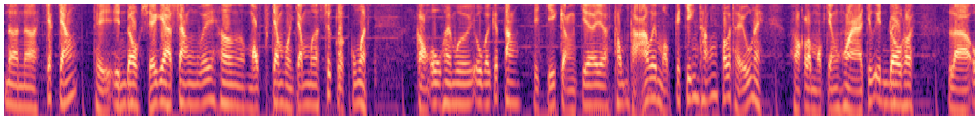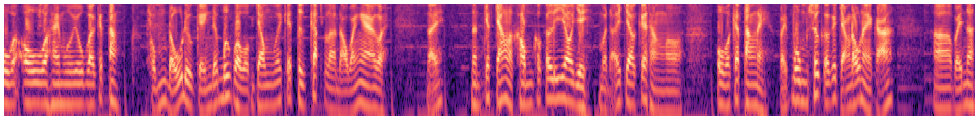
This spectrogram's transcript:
Nên uh, chắc chắn thì Indo sẽ ra sân với hơn 100% sức lực của mình còn U20 tăng thì chỉ cần chơi ờ, thông thả với một cái chiến thắng tối thiểu này hoặc là một trận hòa trước Indo thôi là U U20 tăng cũng đủ điều kiện để bước vào vòng trong với cái tư cách là đầu bảng A rồi. Đấy nên chắc chắn là không có cái lý do gì mà để cho cái thằng ờ, U cái tăng này phải bung sức ở cái trận đấu này cả. À, vậy nên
